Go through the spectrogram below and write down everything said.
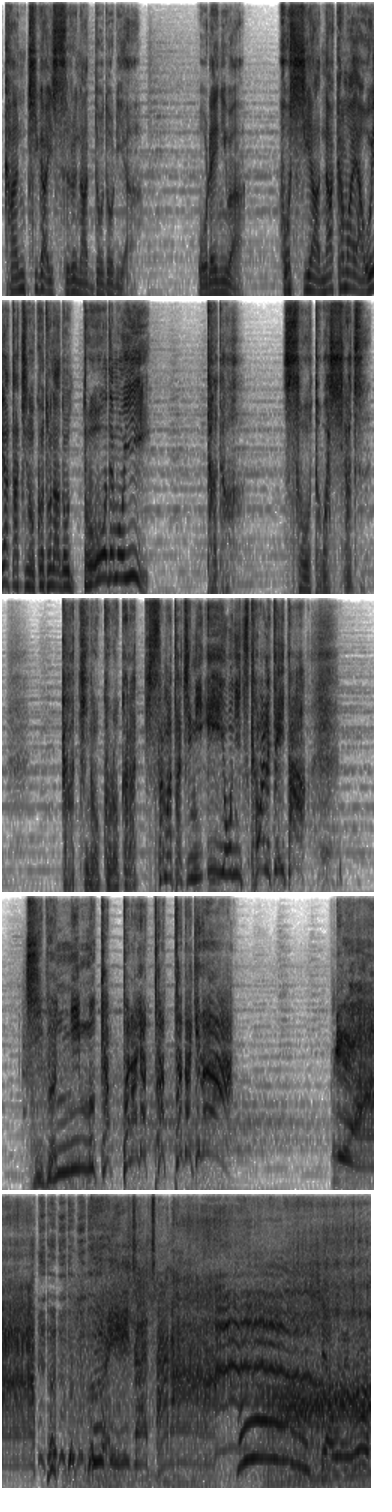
勘違いするなドドリア。俺には星や仲間や親たちのことなどどうでもいい。ただそうとは知らず。ガキの頃から貴様たちにいいように使われていた自分に向かっ腹が立っただけだフリーザ様 ¡Se ahuevó!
